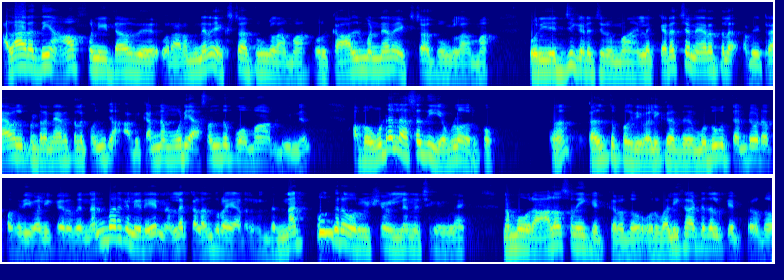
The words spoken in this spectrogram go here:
அலாரத்தையும் ஆஃப் பண்ணிட்டாவது ஒரு அரை மணி நேரம் எக்ஸ்ட்ரா தூங்கலாமா? ஒரு கால் மணி நேரம் எக்ஸ்ட்ரா தூங்கலாமா? ஒரு எஜ்ஜு கிடைச்சிருமா? இல்லை கிடைச்ச நேரத்தில் அப்படி டிராவல் பண்ணுற நேரத்தில் கொஞ்சம் அப்படி கண்ணை மூடி அசந்து போமா அப்படின்னு. அப்போ உடல் அசதி எவ்வளோ இருக்கும்? கழுத்து பகுதி வலிக்கிறது முதுகு தண்டோட பகுதி வலிக்கிறது நண்பர்களிடையே நல்ல கலந்துரையாடல்கள். இந்த நட்புங்கிற ஒரு விஷயம் இல்லைன்னு வச்சுக்கோங்களேன். நம்ம ஒரு ஆலோசனை கேட்கிறதோ ஒரு வழிகாட்டுதல் கேட்கிறதோ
